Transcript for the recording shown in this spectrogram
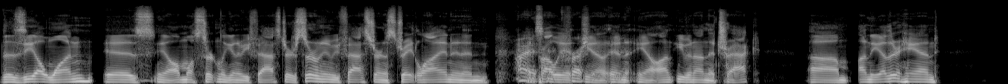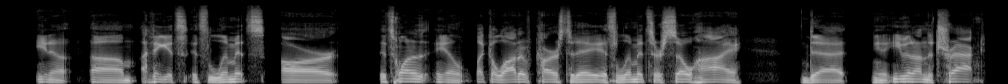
the ZL1 is you know almost certainly going to be faster. It's certainly going to be faster in a straight line and, and, oh, and probably you know and you know on, even on the track. Um, on the other hand, you know um, I think its its limits are it's one of you know like a lot of cars today. Its limits are so high that you know even on the track,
